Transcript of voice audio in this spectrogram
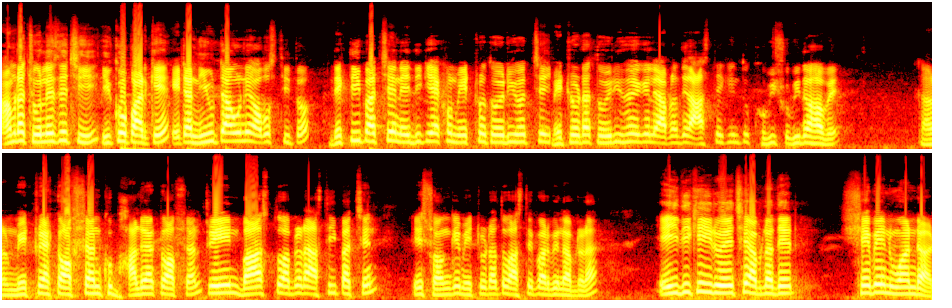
আমরা চলে এসেছি ইকো পার্কে। এটা নিউ টাউনে অবস্থিত। দেখতেই পাচ্ছেন, এইদিকে এখন মেট্রো তৈরি হচ্ছে। মেট্রোটা তৈরি হয়ে গেলে আপনাদের আসতে কিন্তু খুবই সুবিধা হবে। কারণ মেট্রো একটা অপশান, খুব ভালো একটা অপশান। ট্রেন, বাস তো আপনারা আসতেই পাচ্ছেন। এর সঙ্গে মেট্রোটাতেও আসতে পারবেন আপনারা। এই দিকেই রয়েছে আপনাদের সেভেন ওয়ান্ডার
